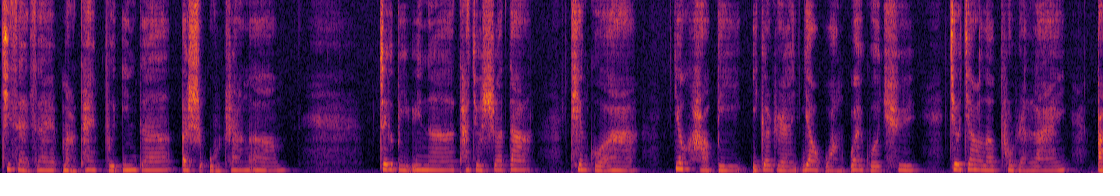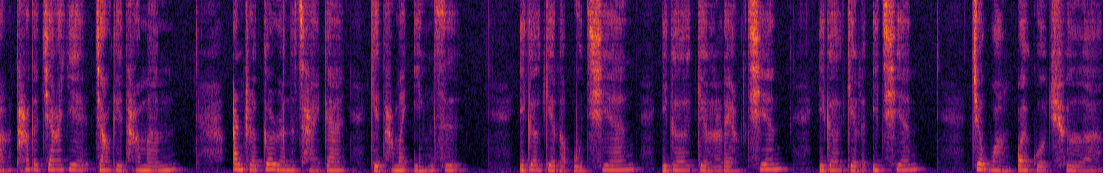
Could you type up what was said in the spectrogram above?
记载在马太福音的二十五章啊。这个比喻呢，他就说到：“天国啊。”又好比一个人要往外国去，就叫了仆人来，把他的家业交给他们，按着个人的才干给他们银子，一个给了五千，一个给了两千，一个给了一千，就往外国去了。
